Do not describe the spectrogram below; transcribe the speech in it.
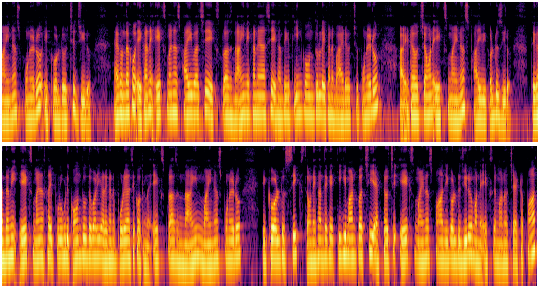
মাইনাস পনেরো ইকুয়াল টু হচ্ছে জিরো এখন দেখো, এখানে এক্স মাইনাস ফাইভ আছে এক্স প্লাস নাইন এখানে আছে, এখান থেকে তিন কমন তুললে এখানে বাইরে হচ্ছে পনেরো, আর এটা হচ্ছে আমার x minus five equal to zero তো এখান থেকে আমি এক্স মাইনাস ফাইভ পুরোপুরি কমন তুলতে পারি, আর এখানে পড়ে আছে কত না এক্স প্লাস নাইন মাইনাস পনেরো ইকুয়াল টু সিক্স তখন এখান থেকে কী কী মান পাচ্ছি? একটা হচ্ছে এক্স মাইনাস পাঁচ ইকুয়াল টু জিরো মানে এক্সের মান হচ্ছে একটা পাঁচ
